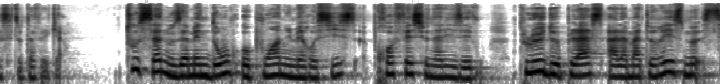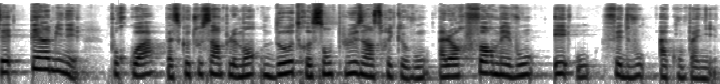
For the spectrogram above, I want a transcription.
c'est tout à fait le cas. Tout ça nous amène donc au point numéro 6, professionnalisez-vous. Plus de place à l'amateurisme, c'est terminé. Pourquoi? Parce que tout simplement, d'autres sont plus instruits que vous. Alors formez-vous et ou faites-vous accompagner.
